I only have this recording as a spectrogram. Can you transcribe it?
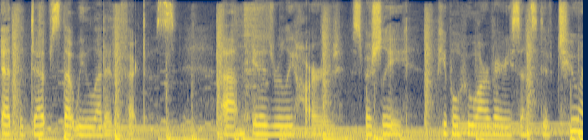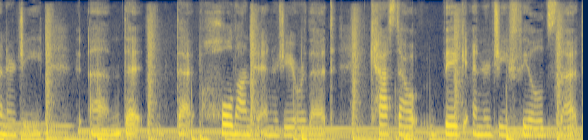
at the depths that we let it affect us. Um, it is really hard, especially people who are very sensitive to energy, um, that that hold on to energy or that cast out big energy fields that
